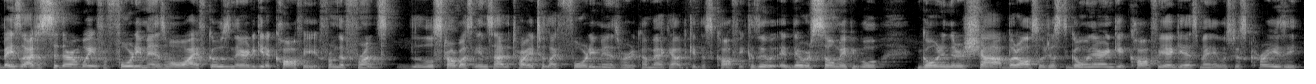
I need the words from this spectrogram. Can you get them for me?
basically I just sit there and wait for 40 minutes. My wife goes in there to get a coffee from the front, the little Starbucks inside the Target. It took like 40 minutes for her to come back out to get this coffee because it, it, there were so many people going in there to shop, but also just to go in there and get coffee. I guess, man, it was just crazy.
